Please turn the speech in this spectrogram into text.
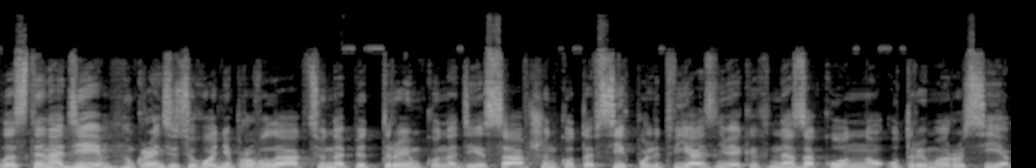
Листи надії українці сьогодні провели акцію на підтримку Надії Савченко та всіх політв'язнів, яких незаконно утримує Росія.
